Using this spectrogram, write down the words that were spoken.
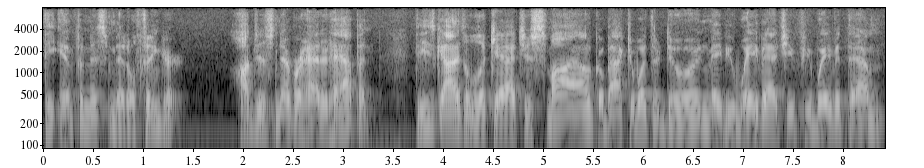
the infamous middle finger. I've just never had it happen. These guys will look at you, smile, go back to what they're doing, maybe wave at you if you wave at them.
